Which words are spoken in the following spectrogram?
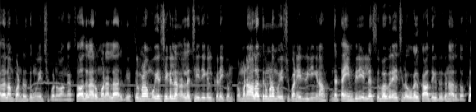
அதெல்லாம் பண்றதுக்கு முயற்சி பண்ணுவாங்க. ஸோ அதெல்லாம் ரொம்ப நல்லா இருக்கு. திருமண முயற்சிகள்ல நல்ல செய்திகள் கிடைக்கும். ரொம்ப நாளா திருமண முயற்சி பண்ணிட்டு இருக்கீங்கன்னா இந்த டைம் பீரியடில் சுப விரைய செலவுகள் காத்துக்கிட்டு இருக்குன்னு அர்த்தம். ஸோ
